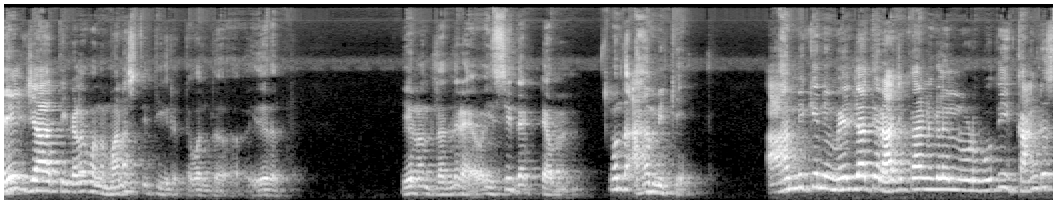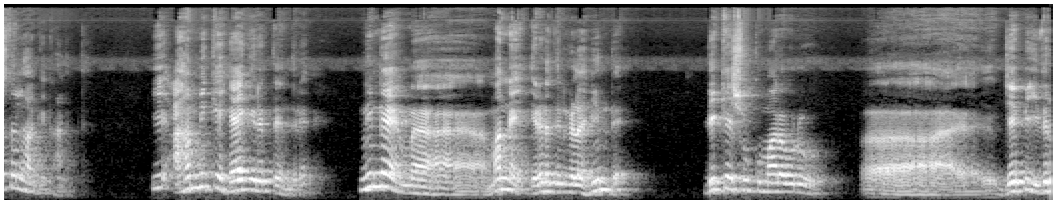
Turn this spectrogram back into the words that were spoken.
ಮೇಲ್ಜಾತಿಗಳ ಒಂದು ಮನಸ್ಥಿತಿ ಇರುತ್ತೆ, ಒಂದು ಇದಿರುತ್ತೆ ಏನು ಅಂತಂದರೆ ಇಸಿ ದಟ್ ಒಂದು ಅಹಮಿಕೆ. ಆ ಅಹಮಿಕೆ ನೀವು ಮೇಲ್ಜಾತಿ ರಾಜಕಾರಣಿಗಳಲ್ಲಿ ನೋಡ್ಬೋದು, ಈ ಕಾಂಗ್ರೆಸ್ನಲ್ಲಿ ಹಾಗೆ ಕಾಣುತ್ತೆ. ಈ ಅಹಮಿಕೆ ಹೇಗಿರುತ್ತೆ ಅಂದರೆ ನಿನ್ನೆ ಮೊನ್ನೆ, ಎರಡು ದಿನಗಳ ಹಿಂದೆ ಡಿ ಕೆ ಶಿವಕುಮಾರ್ ಅವರು ಜೆ ಪಿ ಇದ್ರ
